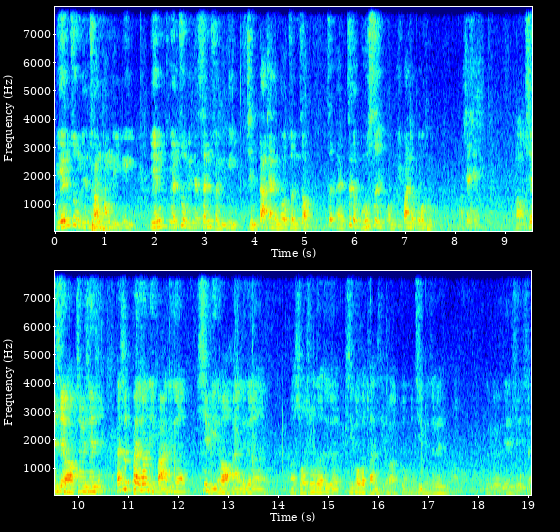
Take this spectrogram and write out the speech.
原住民传统领域、原原住民的生存领域，请大家能够尊重。这呃，这个不是我们一般的国土。好，谢谢。好，谢谢啊，这位先生，还是拜托你把那个姓名哈，还有那个啊所属的那个机构和团体的话，跟我们记录这边啊那个连接一下。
